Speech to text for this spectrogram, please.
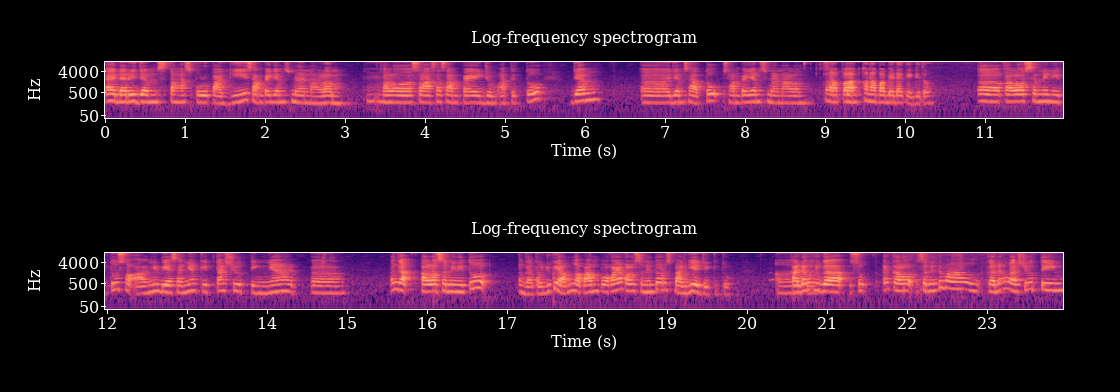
eh dari jam setengah 10 pagi sampai jam 9 malam. kalau Selasa sampai Jumat itu jam eh, jam 1 sampai jam 9 malam. Kenapa kenapa beda kayak gitu? Eh, kalau Senin itu soalnya biasanya kita syutingnya eh, enggak kalau Senin itu enggak tahu juga ya aku nggak paham. Pokoknya kalau Senin itu harus pagi aja gitu. Oh, kadang juga su- eh kalau Senin tuh malah kadang nggak syuting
